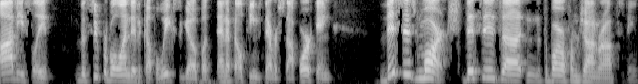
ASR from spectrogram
obviously the Super Bowl ended a couple weeks ago, but NFL teams never stop working. This is March. This is uh, to borrow from Jon Rothstein.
